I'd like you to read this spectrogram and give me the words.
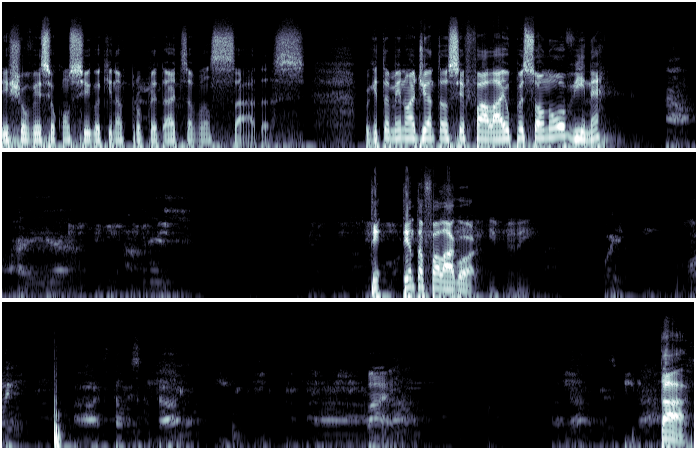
Deixa eu ver se eu consigo aqui nas propriedades avançadas. Porque também não adianta você falar e o pessoal não ouvir, né? Não, aí é tenta falar agora. Oi. Oi. Ah, estão me escutando? Ah, vai. Tá dando pra escutar? Tá.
